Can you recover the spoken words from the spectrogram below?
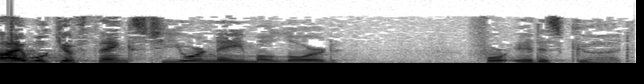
I will give thanks to your name, O Lord, for it is good.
